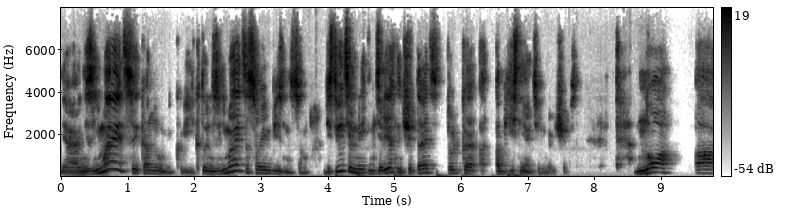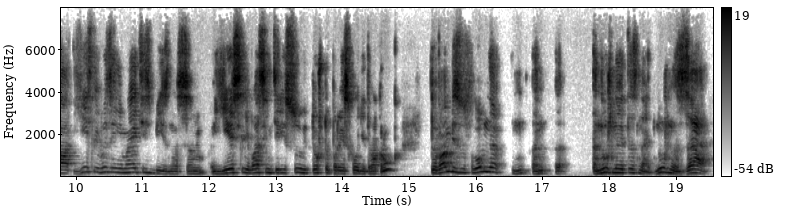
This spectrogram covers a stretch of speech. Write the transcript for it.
не занимается экономикой и кто не занимается своим бизнесом, действительно интересно читать только объяснятельную часть. Но а если вы занимаетесь бизнесом, если вас интересует то, что происходит вокруг, то вам, безусловно, нужно это знать. Нужно за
